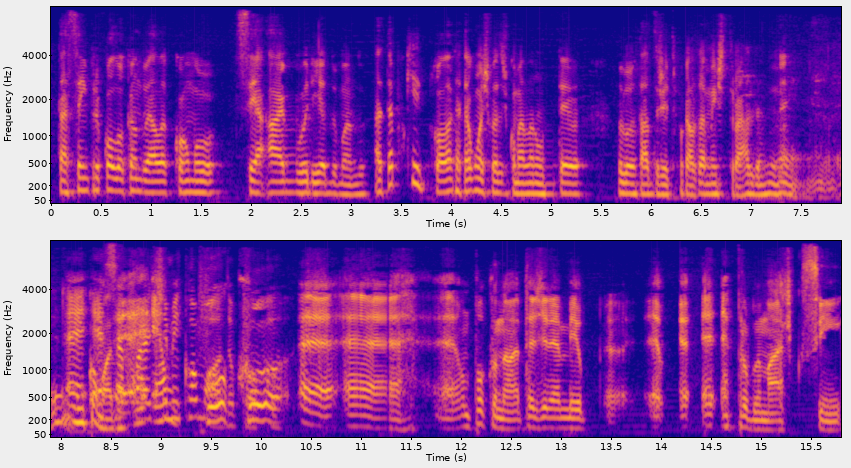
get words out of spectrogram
estar sempre colocando ela como ser a guria do mando. Até porque coloca até algumas coisas como ela não ter lutar do jeito porque ela tá menstruada. É, É, me incomoda. essa parte me incomoda um pouco. É, é, é um pouco não, até diria meio. É, é, é- é problemático, sim,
